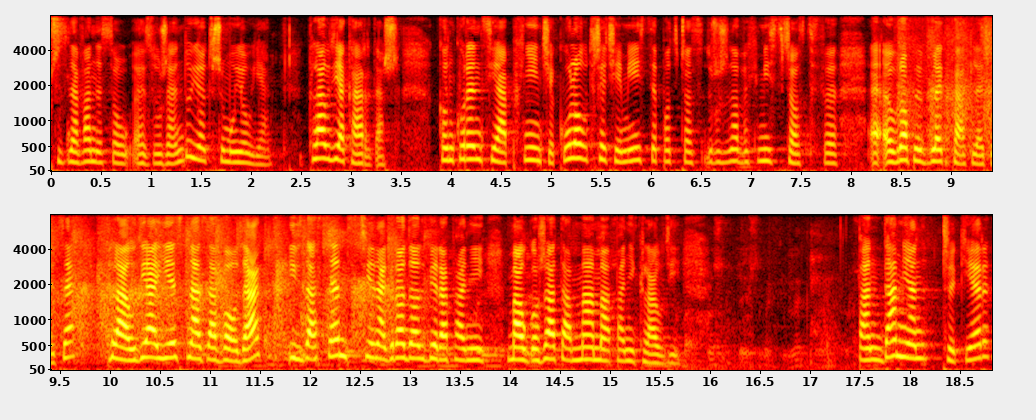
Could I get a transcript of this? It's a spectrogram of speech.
przyznawane są e, z urzędu i otrzymują je Klaudia Kardasz. Konkurencja pchnięcie kulą, trzecie miejsce podczas drużynowych mistrzostw e, Europy w lekkoatletyce. Klaudia jest na zawodach i w zastępstwie nagrody odbiera pani Małgorzata, mama pani Klaudii. Pan Damian Czykier,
